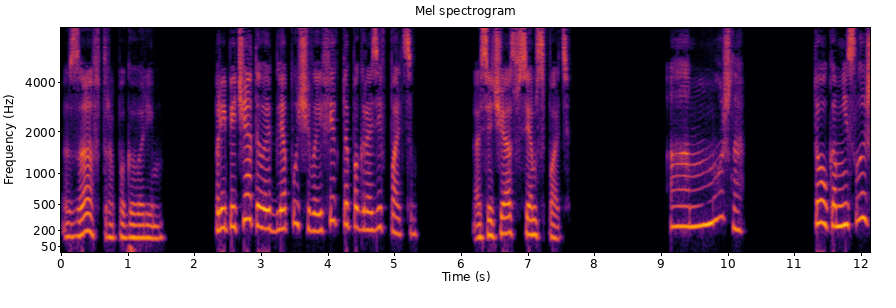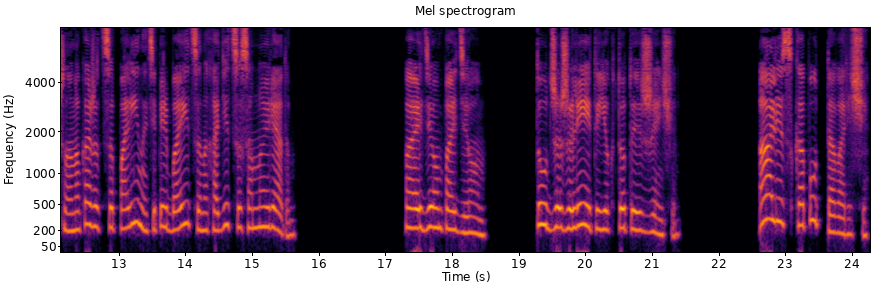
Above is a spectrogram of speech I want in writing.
«Завтра поговорим». Припечатывает для пущего эффекта, погрозив пальцем. «А сейчас всем спать». «А можно?» Толком не слышно, но, кажется, Полина теперь боится находиться со мной рядом. Пойдем, пойдем. Тут же жалеет ее кто-то из женщин. Алис капут, товарищи.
